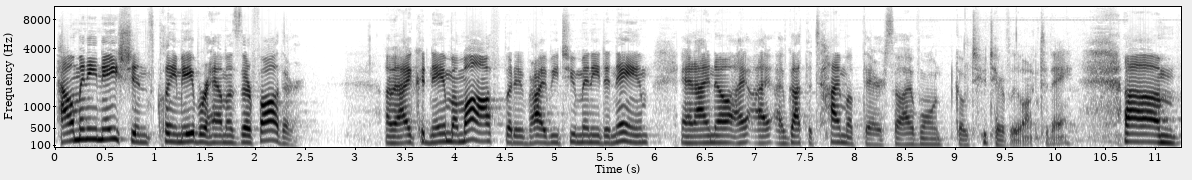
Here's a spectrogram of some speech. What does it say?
How many nations claim Abraham as their father? I mean, I could name them off, but it'd probably be too many to name. And I know I, have got the time up there, so I won't go too terribly long today. Um,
